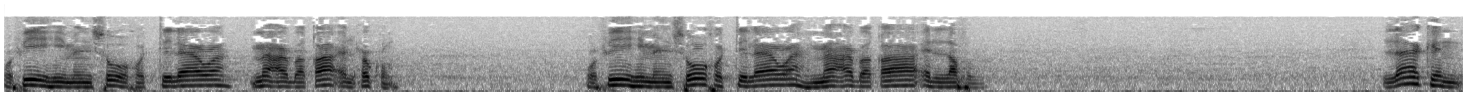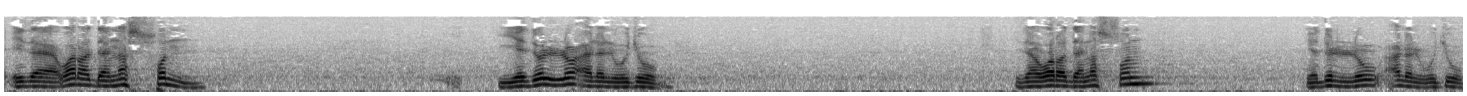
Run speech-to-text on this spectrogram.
وفيه منسوخ التلاوة مع بقاء الحكم وفيه منسوخ التلاوة مع بقاء اللفظ. لكن إذا ورد نص يدل على الوجوب. إذا ورد نص يدل على الوجوب.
